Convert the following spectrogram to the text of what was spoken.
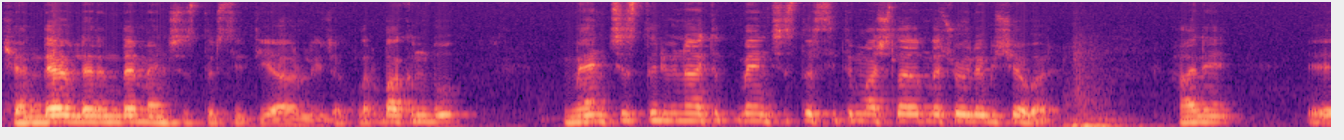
Kendi evlerinde Manchester City'yi ağırlayacaklar. Bakın bu Manchester United Manchester City maçlarında şöyle bir şey var. Hani e,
